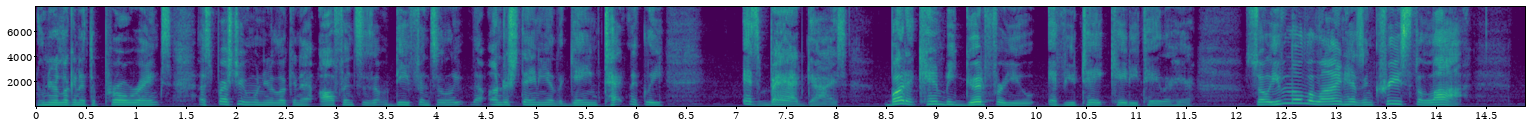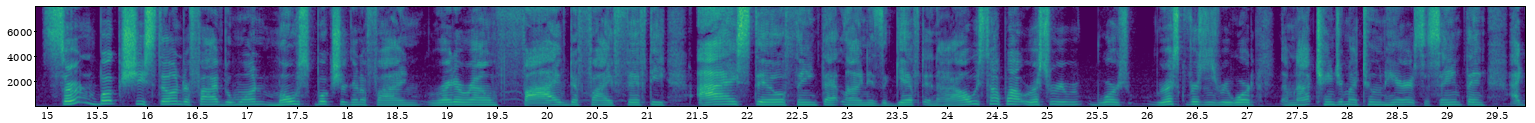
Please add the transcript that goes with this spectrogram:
when you're looking at the pro ranks, especially when you're looking at offenses, and defensively, the understanding of the game technically. It's bad, guys. But it can be good for you if you take Katie Taylor here. So even though the line has increased a lot, Certain books she's still under five to one. Most books you're gonna find right around five to five fifty. I still think that line is a gift, and I always talk about risk reward, risk versus reward. I'm not changing my tune here. It's the same thing. I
